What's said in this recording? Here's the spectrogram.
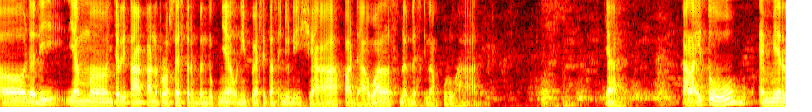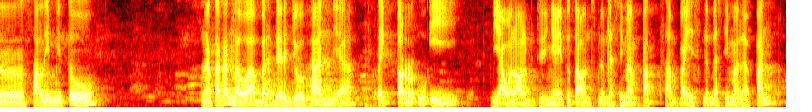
Uh, jadi dia menceritakan proses terbentuknya Universitas Indonesia pada awal 1950-an. Ya, kala itu Emir Salim itu mengatakan bahwa Bahdar Johan ya, rektor UI di awal-awal berdirinya itu tahun 1954 sampai 1958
